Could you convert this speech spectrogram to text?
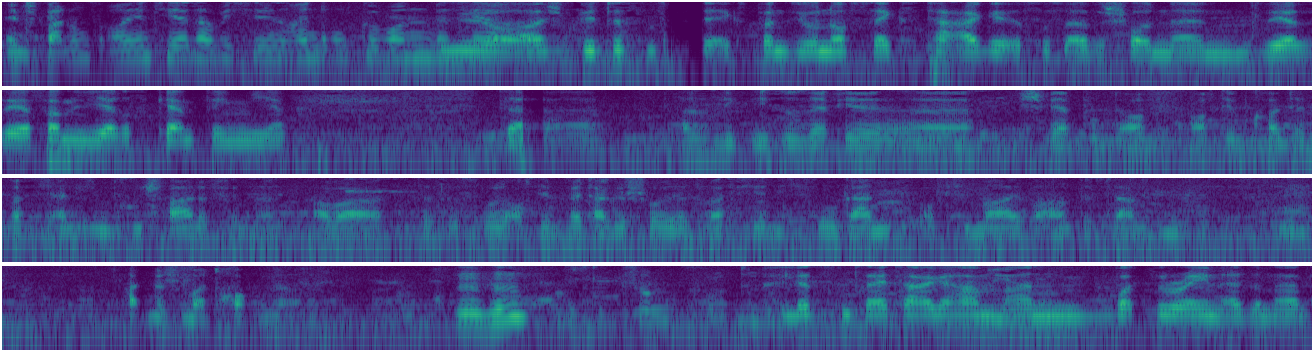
entspannungsorientiert, habe ich den Eindruck gewonnen bisher. Ja, es- spätestens mit der Expansion auf sechs Tage ist es also schon ein sehr, sehr familiäres Camping hier. Da, Also es liegt nicht so sehr viel äh, Schwerpunkt auf, auf dem Content, was ich eigentlich ein bisschen schade finde. Aber das ist wohl auch dem Wetter geschuldet, was hier nicht so ganz optimal war bislang. Hatten wir schon mal trockener. Es gibt schon Vorteile. die letzten drei Tage haben an What's the Rain erinnert.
